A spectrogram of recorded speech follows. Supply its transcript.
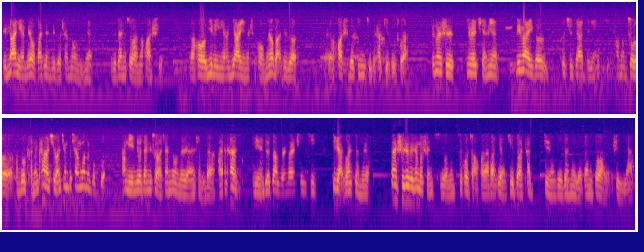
零八年没有发现这个山洞里面这个丹尼索瓦的化石，然后一零年和一二年的时候没有把这个呃化石的基因组给它解读出来，真的是因为前面另外一个科学家的研究，他们做了很多可能看上去完全不相关的工作。他们研究丹尼索瓦山洞的人什么的，好像看研究藏族人关系性一点关系都没有。但是就是这么神奇，我们最后找回来发现，这段他竟然就跟那个丹尼索瓦人是一样的。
